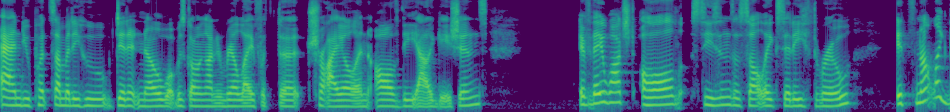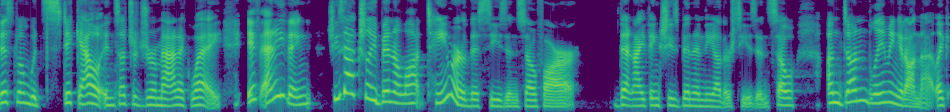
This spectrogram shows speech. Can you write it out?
And you put somebody who didn't know what was going on in real life with the trial and all of the allegations. If they watched all seasons of Salt Lake City through, it's not like this one would stick out in such a dramatic way. If anything, she's actually been a lot tamer this season so far than I think she's been in the other seasons. So I'm done blaming it on that. Like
